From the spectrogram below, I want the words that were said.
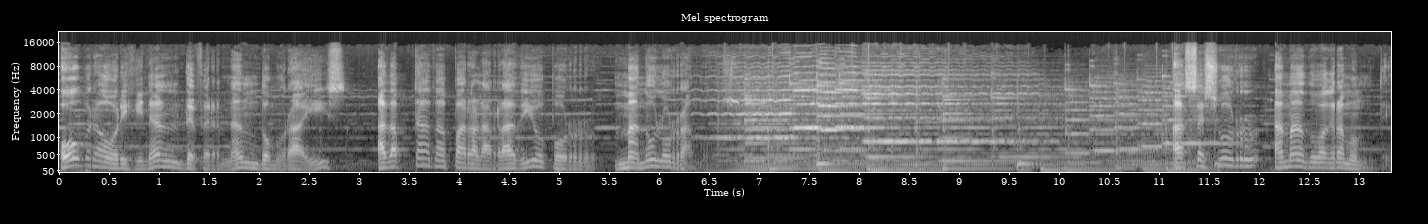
Obra original de Fernando Moraes, adaptada para la radio por Manolo Ramos. Asesor Amado Agramonte.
